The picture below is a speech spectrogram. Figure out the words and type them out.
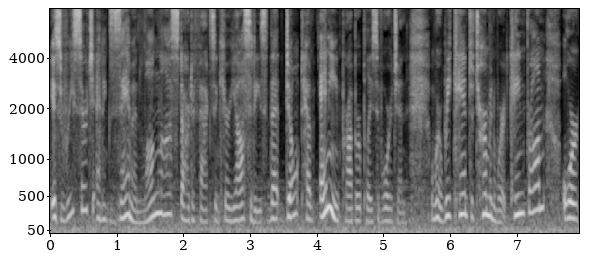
is research and examine long lost artifacts and curiosities that don't have any proper place of origin, where we can't determine where it came from or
